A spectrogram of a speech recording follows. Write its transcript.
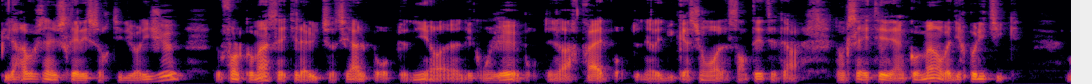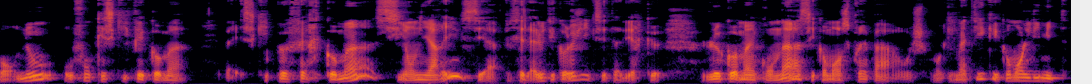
Puis la révolution industrielle est sortie du religieux. Au fond, le commun, ça a été la lutte sociale pour obtenir euh, des congés, pour obtenir la retraite, pour obtenir l'éducation, la santé, etc. Donc ça a été un commun, on va dire, politique. Bon, nous, au fond, qu'est-ce qui fait commun? Ben, ce qui peut faire commun, si on y arrive, c'est la lutte écologique. C'est-à-dire que le commun qu'on a, c'est comment on se prépare au changement climatique et comment on le limite.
